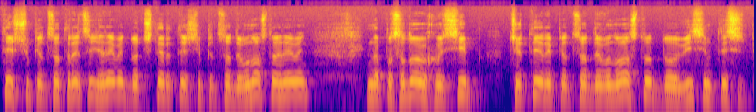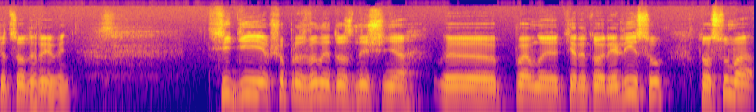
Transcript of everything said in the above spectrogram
1530 гривень до 4590 гривень, і на посадових осіб 4590 до 8500 гривень. Ці дії, якщо призвели до знищення е, певної території лісу, то сума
